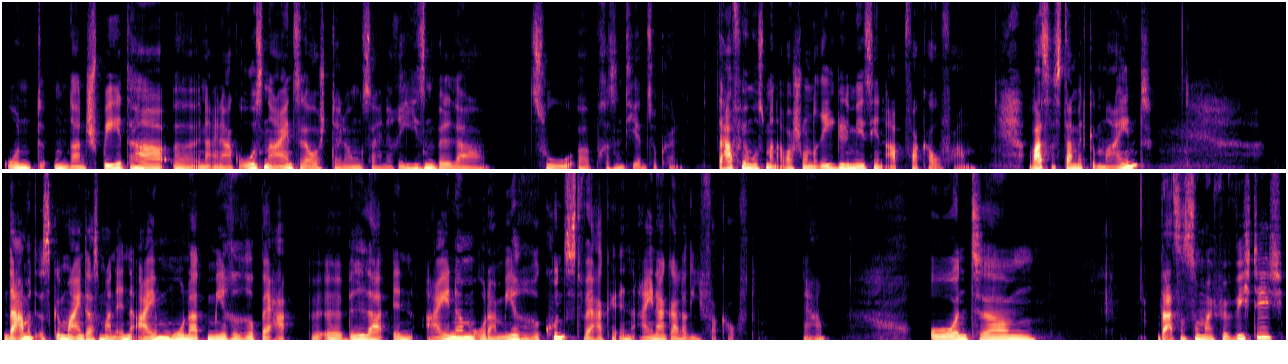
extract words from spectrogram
und um dann später äh, in einer großen Einzelausstellung seine Riesenbilder zu äh, präsentieren zu können. Dafür muss man aber schon regelmäßig einen Abverkauf haben. Was ist damit gemeint? Damit ist gemeint, dass man in einem Monat mehrere Be äh, Bilder in einem oder mehrere Kunstwerke in einer Galerie verkauft. Ja? Und ähm, das ist zum Beispiel wichtig.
